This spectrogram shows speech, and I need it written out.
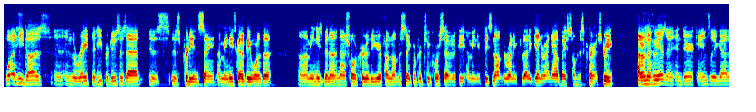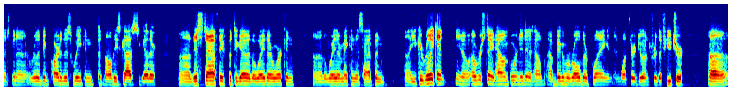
what he does and, and, the rate that he produces at is is pretty insane. I mean, he's got to be one of the. Uh, I mean, he's been a national recruiter of the year, if I'm not mistaken, for two four seven. If he, I mean, if he's not in the running for that again right now, based on this current streak, I don't know who is. And, and Derrick Ansley, a guy that's been a really big part of this week and putting all these guys together. Uh, this staff they've put together, the way they're working, uh, the way they're making this happen. Uh, you can really can't you know overstate how important it is, how how big of a role they're playing, and, and what they're doing for the future uh,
